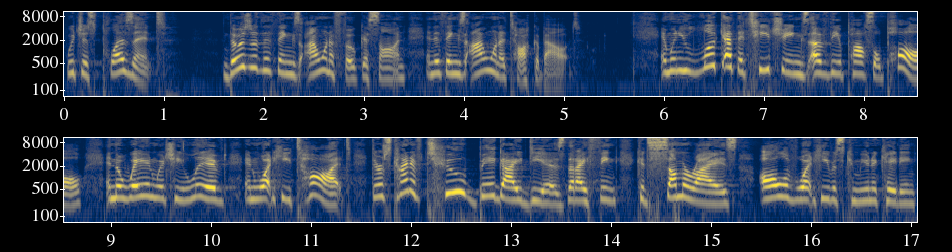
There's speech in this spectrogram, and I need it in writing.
which is pleasant. Those are the things I want to focus on and the things I want to talk about. And when you look at the teachings of the Apostle Paul and the way in which he lived and what he taught, there's kind of two big ideas that I think could summarize all of what he was communicating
